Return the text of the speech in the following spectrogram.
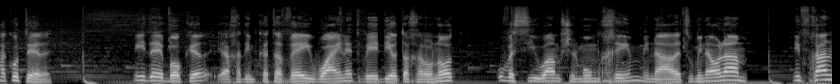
הכותרת. מדי בוקר, יחד עם כתבי ynet וידיעות אחרונות, ובסיועם של מומחים מן הארץ ומן העולם, נבחן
